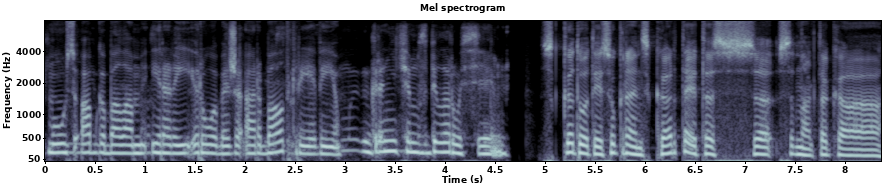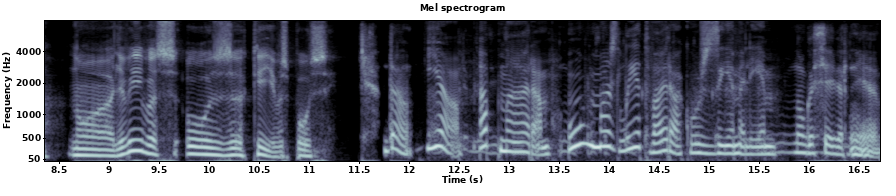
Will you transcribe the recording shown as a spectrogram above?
Mūsu apgabalam ir arī robeža ar Baltkrieviju. Skatoties Ukraiņas kartē, tas э, sanāk tā kā no Ļuvijas uz Kijavas pusi. Да, Jā, apmēram, un mazliet vairāk uz ziemeļiem. много севернее.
